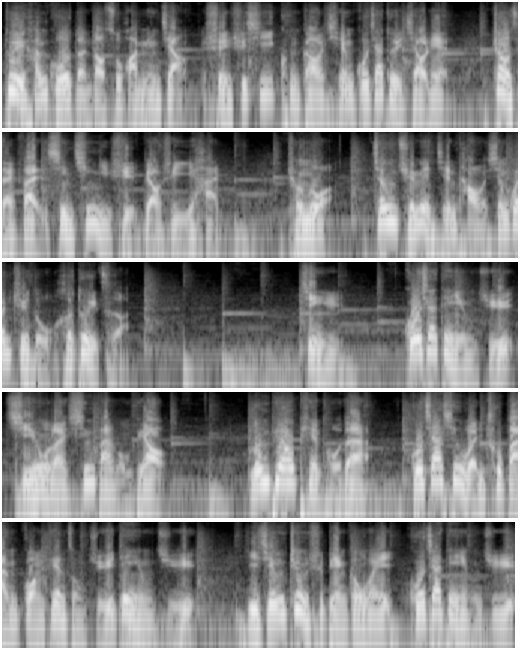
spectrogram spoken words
对韩国短道速滑名将沈石溪控告前国家队教练赵宰范性侵一事表示遗憾，承诺将全面检讨相关制度和对策。近日，国家电影局启用了新版龙标，龙标片头的“国家新闻出版广电总局电影局”已经正式变更为国家电影局。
